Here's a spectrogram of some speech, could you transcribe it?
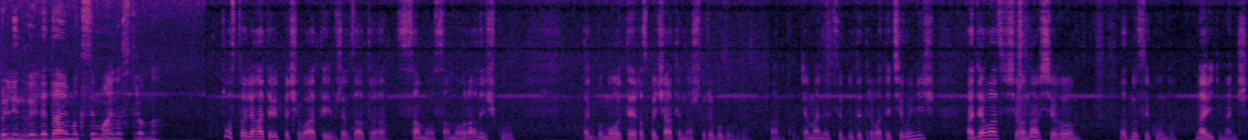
блін, виглядає максимально стрьомно. Просто лягати відпочивати і вже завтра з самого-самого раночку, так би мовити, розпочати нашу риболовлю. Ранку. Для мене це буде тривати цілу ніч, а для вас всього-навсього одну секунду, навіть менше.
